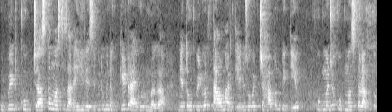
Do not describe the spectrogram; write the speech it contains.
उपीट खूप जास्त मस्त झालं ही रेसिपी तुम्ही नक्की ट्राय करून बघा. मी आता उपीटवर ताव मारते आणि सोबत चहा पण पिते खूप म्हणजे खूप मस्त लागतं.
